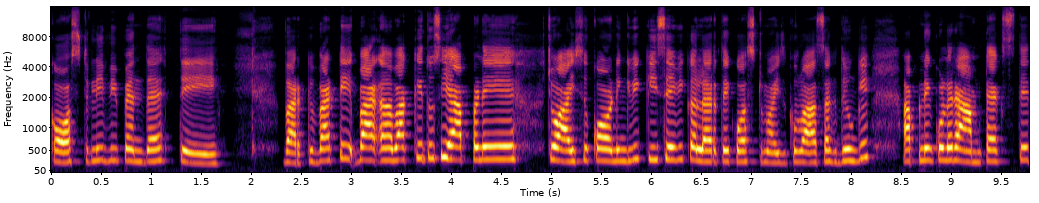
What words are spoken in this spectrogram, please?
ਕਾਸਟਲੀ ਵੀ ਪੈਂਦਾ ਹੈ ਤੇ ਵਰਕ ਬਾਟੀ ਬਾਕੀ ਤੁਸੀਂ ਆਪਣੇ ਚੁਆਇਸ ਅਕੋਰਡਿੰਗ ਵੀ ਕਿਸੇ ਵੀ ਕਲਰ ਤੇ ਕਸਟਮਾਈਜ਼ ਕਰਵਾ ਸਕਦੇ ਹੋਗੇ। ਆਪਣੇ ਕੋਲ ਰਾਮ ਟੈਕਸ ਤੇ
